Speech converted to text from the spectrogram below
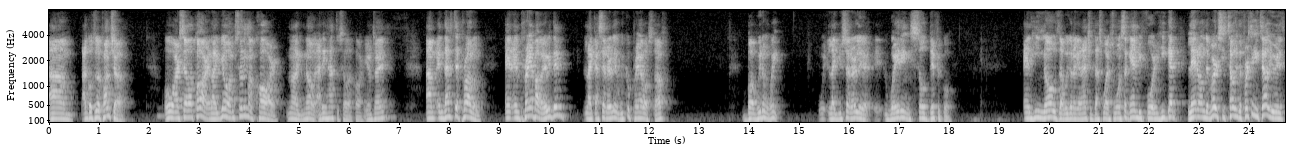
Um, I go to the punch up. Or I sell a car. Like, yo, I'm selling my car. I'm like, no, I didn't have to sell a car. You know what I'm saying? Um, and that's the problem. And and pray about everything. Like I said earlier, we could pray about stuff, but we don't wait. Like you said earlier, waiting is so difficult. And he knows that we're gonna get anxious. That's why once again, before he get later on the verse, he's telling you the first thing he tell you is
